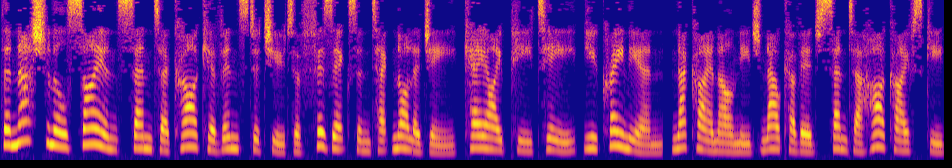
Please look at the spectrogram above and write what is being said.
The National Science Center Kharkiv Institute of Physics and Technology KIPT Ukrainian, Nakyanalnij Naukovij Center Kharkivskij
